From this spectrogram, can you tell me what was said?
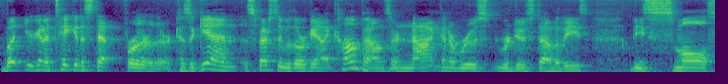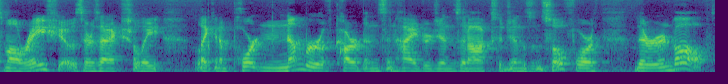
but you're going to take it a step further. Because again, especially with organic compounds, they're not going to reduce down to these these small, small ratios. There's actually like an important number of carbons and hydrogens and oxygens and so forth that are involved.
